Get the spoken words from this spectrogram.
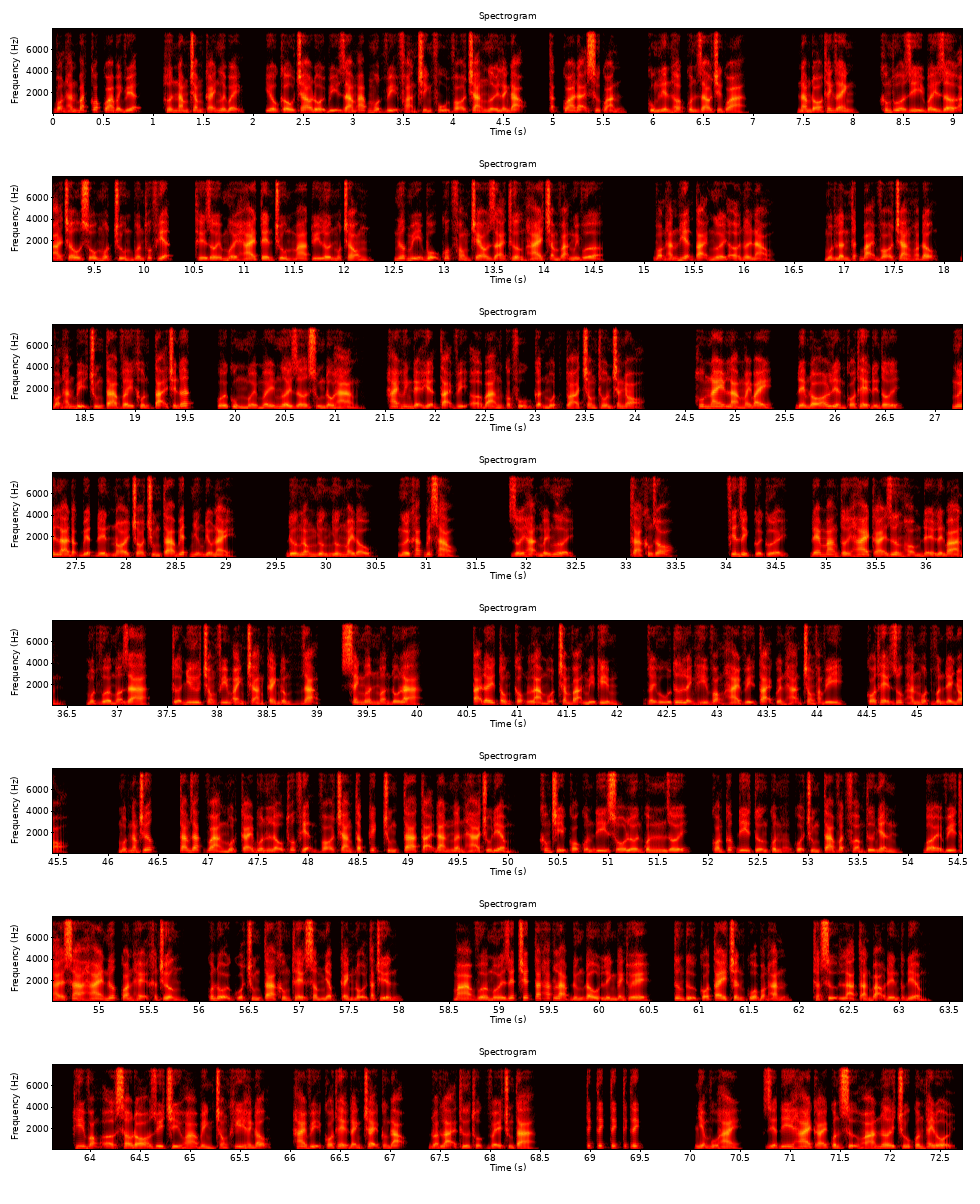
Bọn hắn bắt cóc qua bệnh viện, hơn năm trăm cái người bệnh, yêu cầu trao đổi bị giam áp một vị phản chính phủ võ trang người lãnh đạo tặc qua đại sứ quán, cùng liên hợp quân giao chiến qua. Năm đó thanh danh, không thua gì bây giờ á châu số một chùm buôn thuốc viện, thế giới mười hai tên chùm ma túy lớn một trong, nước mỹ bộ quốc phòng treo giải thưởng hai trăm vạn người vừa. Bọn hắn hiện tại người ở nơi nào? Một lần thất bại võ trang hoạt động, bọn hắn bị chúng ta vây khốn tại trên đất, cuối cùng mười mấy người giơ súng đầu hàng, hai huynh đệ hiện tại vị ở bang có phụ cận một tòa trong thôn trăng nhỏ. Hôm nay làm máy bay, đêm đó liền có thể đến tới ngươi là đặc biệt đến nói cho chúng ta biết những điều này. Đường long nhướng nhướng mày đầu, người khác biết sao? Giới hạn mấy người? Ta không rõ. Phiên dịch cười cười, đem mang tới hai cái dương hòm để lên bàn, một vừa mở ra, tựa như trong phim ảnh tràng cảnh đồng dạng, xanh mơn mởn đô la. Tại đây tổng cộng là một trăm vạn mỹ kim, vậy ủ tư lệnh hy vọng hai vị tại quyền hạn trong phạm vi, có thể giúp hắn một vấn đề nhỏ. Một năm trước, tam giác vàng một cái buôn lậu thuốc viện võ trang tập kích chúng ta tại đan ngân hà trú điểm, không chỉ có cuốn đi số lớn quân giới, còn cướp đi tướng quân của chúng ta vật phẩm tư nhân, bởi vì thái xa hai nước quan hệ khẩn trương quân đội của chúng ta không thể xâm nhập cảnh nội tác chiến. Mà vừa mới giết chết tát hắc lạp đứng đầu lính đánh thuê, tương tự có tay chân của bọn hắn, thật sự là tàn bạo đến cực điểm. Hy vọng ở sau đó duy trì hòa bình trong khi hành động, hai vị có thể đánh chạy cường đạo, đoạt lại thứ thuộc về chúng ta. Tích tích tích tích tích. Nhiệm vụ hai, diệt đi hai cái quân sự hóa nơi trú quân thay đổi.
